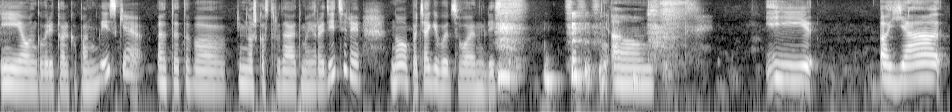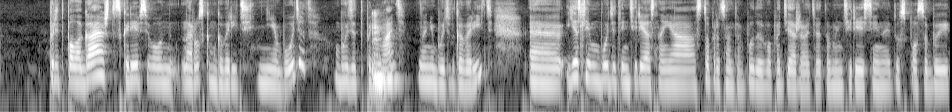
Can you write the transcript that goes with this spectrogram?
и он говорит только по-английски. От этого немножко страдают мои родители, но подтягивают свой английский. И я предполагаю, что, скорее всего, он на русском говорить не будет, будет понимать, mm-hmm. но не будет говорить. Э, если ему будет интересно, я сто процентов буду его поддерживать в этом интересе и найду способы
